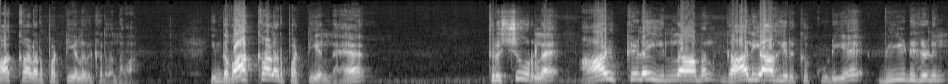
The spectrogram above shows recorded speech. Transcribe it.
வாக்காளர் பட்டியல் இருக்கிறது அல்லவா? இந்த வாக்காளர் பட்டியலில் திருச்சூரில் ஆட்களே இல்லாமல் காலியாக இருக்கக்கூடிய வீடுகளில்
